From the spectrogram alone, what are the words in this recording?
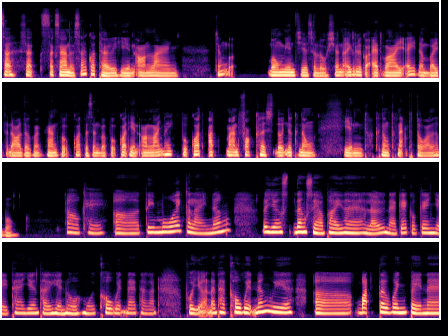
សិស្សសិក្សានិស្សិតក៏ត្រូវរៀនអនឡាញអញ្ចឹង បងមានជា solution អីឬក៏ advice អីដើម្បីផ្ដល់ទៅកាន់ពួកគាត់បើសិនបើពួកគាត់រៀន online ហើយពួកគាត់អត់បាន focus ដូចនៅក្នុងរៀនក្នុងថ្នាក់ផ្ទាល់បងអូខេអឺទី1កន្លែងហ្នឹងដូចយើងដឹងស្រាប់ហើយថាឥឡូវណាគេក៏គេនិយាយថាយើងត្រូវរៀនរស់មួយ COVID ដែរថាគាត់ព្រោះយើងអត់ដឹងថា COVID ហ្នឹងវាអឺបាត់ទៅវិញពេលណា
